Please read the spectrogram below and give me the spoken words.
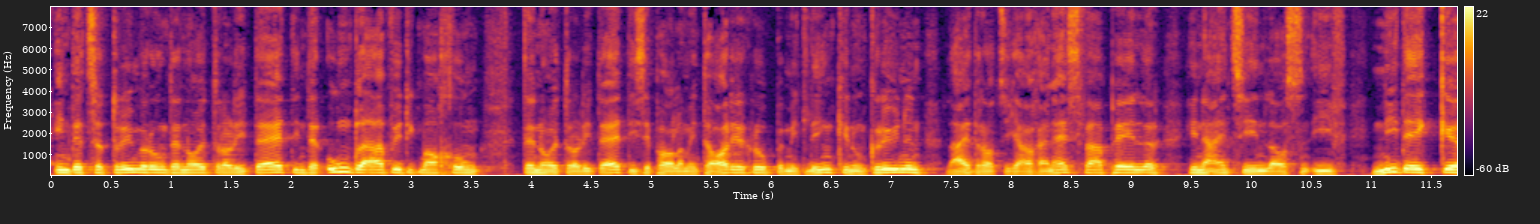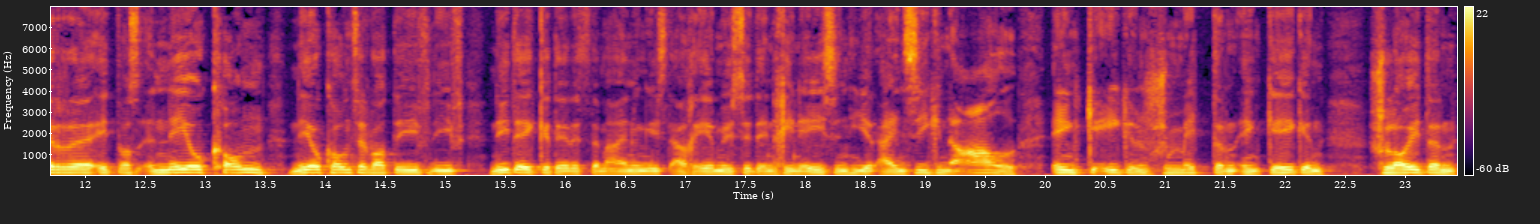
in der Zertrümmerung der Neutralität, in der Unglaubwürdigmachung der Neutralität, diese Parlamentariergruppe mit Linken und Grünen. Leider hat sich auch ein SVPler hineinziehen lassen, Yves Niedecker, äh, etwas neokon, neokonservativ, Yves Niedecker, der jetzt der Meinung ist, auch er müsse den Chinesen hier ein Signal entgegenschmettern, entgegenschleudern.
